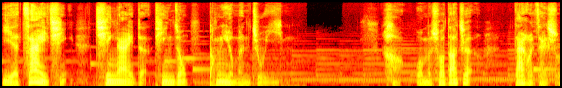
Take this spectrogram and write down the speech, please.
也再请亲爱的听众朋友们注意。好，我们说到这。待会儿再说。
